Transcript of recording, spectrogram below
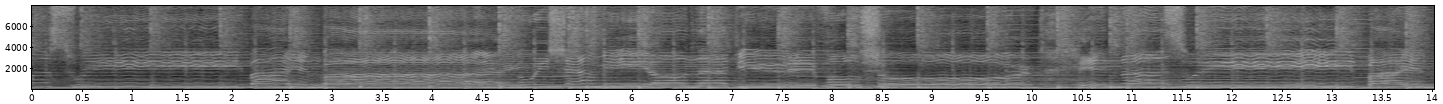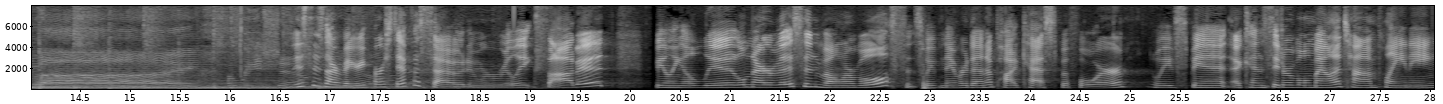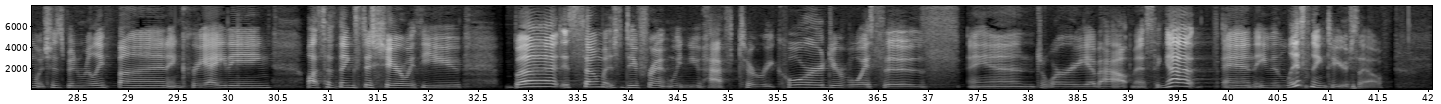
This is our very first episode, and we're really excited, feeling a little nervous and vulnerable since we've never done a podcast before. We've spent a considerable amount of time planning, which has been really fun and creating lots of things to share with you. But it's so much different when you have to record your voices and worry about messing up and even listening to yourself.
